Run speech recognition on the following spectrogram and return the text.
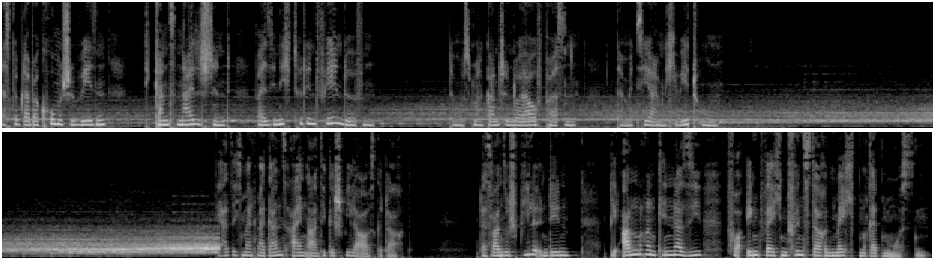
Es gibt aber komische Wesen, die ganz neidisch sind, weil sie nicht zu den Feen dürfen. Da muss man ganz schön doll aufpassen, damit sie einem nicht wehtun. Die hat sich manchmal ganz eigenartige Spiele ausgedacht. Das waren so Spiele, in denen die anderen Kinder sie vor irgendwelchen finsteren Mächten retten mussten.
